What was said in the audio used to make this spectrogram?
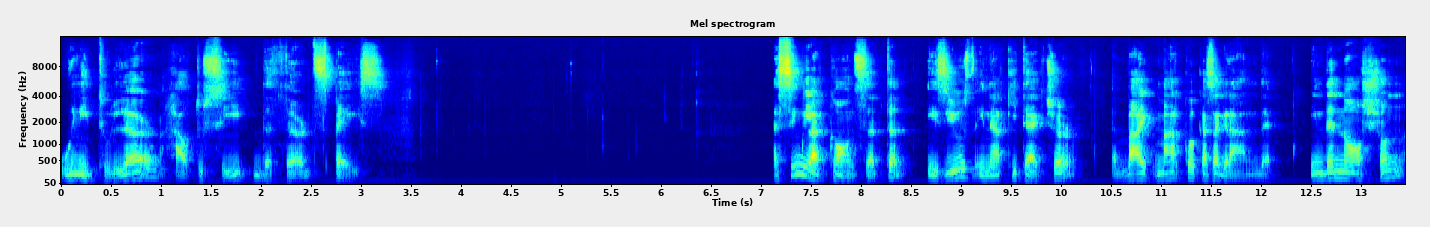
We need to learn how to see the third space. A similar concept is used in architecture by Marco Casagrande in the notion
